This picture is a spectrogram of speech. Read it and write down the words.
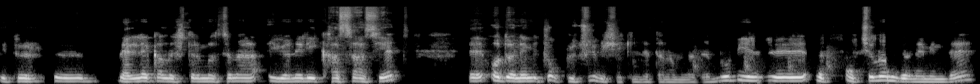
bir tür e, bellek alıştırmasına yönelik hassasiyet e, o dönemi çok güçlü bir şekilde tanımladı. Bu bir e, açılım döneminde,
